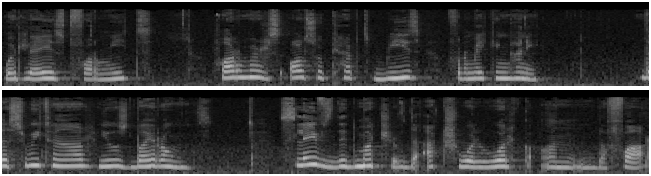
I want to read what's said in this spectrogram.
were raised for meat. Farmers also kept bees for making honey, the sweetener used by Romans. Slaves did much of the actual work on the farm.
